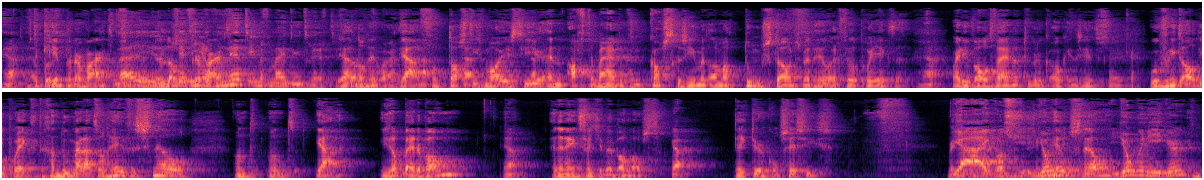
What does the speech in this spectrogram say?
Ja, of de. Krimpenerwaard. Nee, de, Lopikerwaard. net in de gemeente Utrecht. Ja, nog net, ja, fantastisch mooi is het hier. En achter mij heb ik een kast gezien met allemaal tombstones met heel erg veel projecten. Ja, Waar die Waldwijn natuurlijk ook in zit. zeker. We hoeven niet al die projecten te gaan doen, maar laten we nog even snel. Want, want ja, je zat bij de BAM Ja, en ineens zat je bij Ballast. ja. Directeur concessies. Ja, ik was jong, heel snel. jong en eager.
